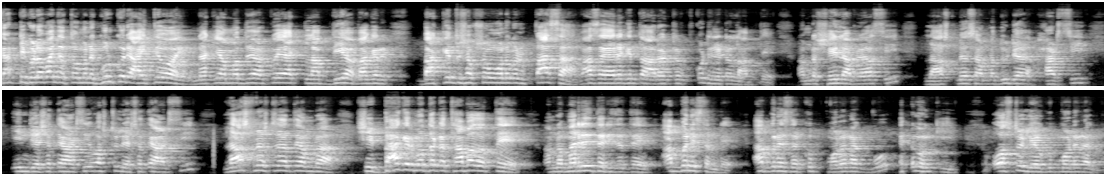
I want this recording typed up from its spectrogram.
গাট্টি ঘোড়া বাইতে তো মানে গুল করে আইতে হয়। নাকি আমাদের আর কই এক লাভ দিয়া বাঘের বাঘ কিন্তু সবসময় মনে করেন পাসা পাসা এরা কিন্তু আরও একটা কঠিন একটা লাভ দেয়। আমরা সেই লাভে আছি। লাস্ট ম্যাচ আমরা দুইটা হারছি। ইন্ডিয়ার সাথে হারছি, অস্ট্রেলিয়ার সাথে হারছি। লাস্ট ম্যাচটা যাতে আমরা সেই বাঘের মতো একটা থাবা যাতে আমরা মারিয়ে দিতে যাতে আফগানিস্তানকে আফগানিস্তান খুব মনে রাখব এবং কি? অস্ট্রেলিয়া খুব মনে রাখব।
